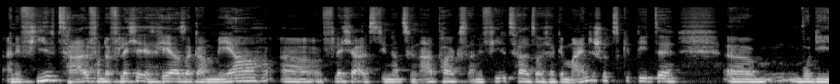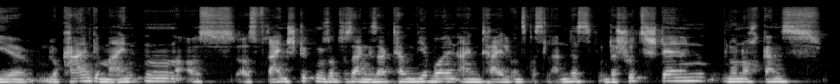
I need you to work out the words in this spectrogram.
eine Vielzahl, von der Fläche her sogar mehr äh, Fläche als die Nationalparks, eine Vielzahl solcher Gemeindeschutzgebiete, äh, wo die lokalen Gemeinden aus, aus freien Stücken sozusagen gesagt haben, wir wollen einen Teil unseres Landes unter Schutz stellen, nur noch ganz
